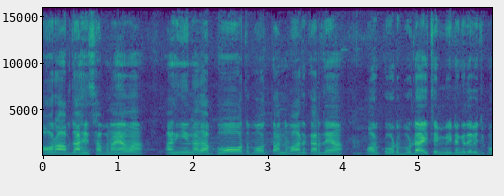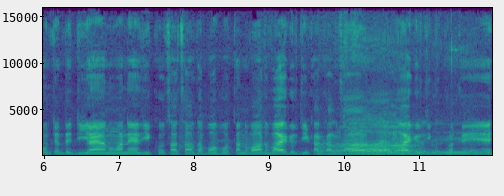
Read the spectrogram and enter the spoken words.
ਔਰ ਆਪ ਦਾ ਹਿੱਸਾ ਬਣਾਇਆ ਵਾ। ਅਸੀਂ ਇਹਨਾਂ ਦਾ ਬਹੁਤ ਬਹੁਤ ਧੰਨਵਾਦ ਕਰਦੇ ਹਾਂ। ਔਰ ਕੋਟ ਬੁੱਢਾ ਇੱਥੇ ਮੀਟਿੰਗ ਦੇ ਵਿੱਚ ਪਹੁੰਚਣ ਤੇ ਜੀ ਆਇਆਂ ਨੂੰ ਆਨੇ ਆ ਜੀ। ਖੋਸਾ ਸਾਹਿਬ ਦਾ ਬਹੁਤ ਬਹੁਤ ਧੰਨਵਾਦ। ਵਾਹਿਗੁਰੂ ਜੀ ਕਾ ਖਾਲਸਾ, ਵਾਹਿਗੁਰੂ ਜੀ ਕੀ ਫਤਿਹ।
